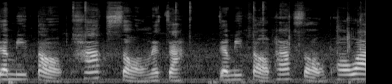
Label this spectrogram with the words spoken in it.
จะมีต่อภาค2นะจ๊ะจะมีต่อภาค 2 เพราะว่า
